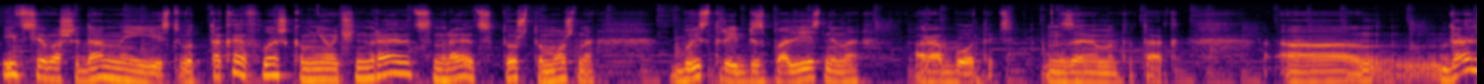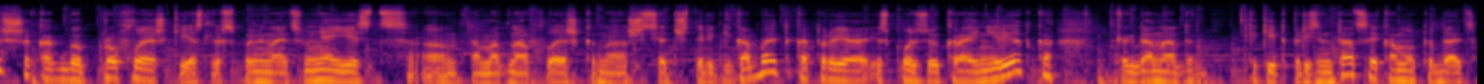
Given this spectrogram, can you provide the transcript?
и все ваши данные есть. Вот такая флешка мне очень нравится. Нравится то, что можно быстро и безболезненно работать. Назовем это так. А, дальше, как бы про флешки, если вспоминать, у меня есть э, там одна флешка на 64 гигабайта, которую я использую крайне редко, когда надо какие-то презентации кому-то дать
